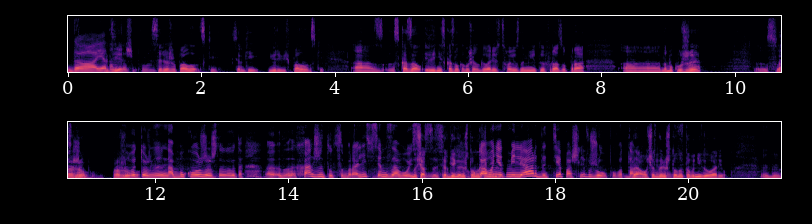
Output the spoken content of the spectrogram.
Да, я где там тоже была. Сережа Полонский, Сергей Юрьевич Полонский, а, сказал или не сказал, как он сейчас говорит, свою знаменитую фразу про а, на букву Ж. э, с Про жопу. Про Ну, жопу. вы тоже, ну, на букву уже, что какой-то э, ханжи тут собрались, всем за 80. Но сейчас Сергей говорит, что У он кого не нет миллиарда, те пошли в жопу. Вот так Да, он сейчас говорит, что он этого не говорил. Э,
